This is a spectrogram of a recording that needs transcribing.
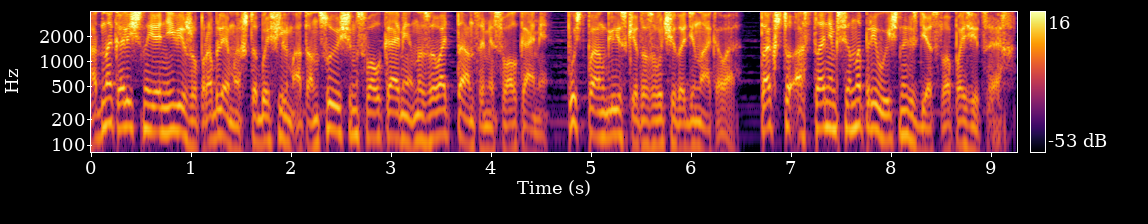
Однако лично я не вижу проблемы, чтобы фильм о танцующем с волками называть танцами с волками. Пусть по-английски это звучит одинаково. Так что останемся на привычных с детства позициях.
